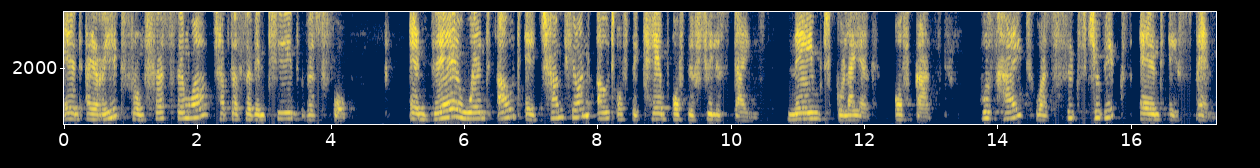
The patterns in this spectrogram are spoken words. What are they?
And I read from First Samuel chapter 17, verse 4. And there went out a champion out of the camp of the Philistines, named Goliath of Gath, whose height was six cubits and a span.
